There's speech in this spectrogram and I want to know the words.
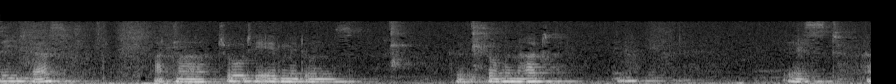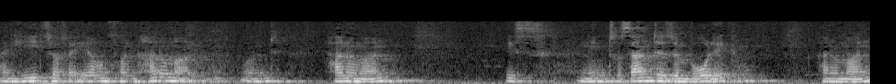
Lied, das Atma Jyoti eben mit uns gesungen hat, ist ein Lied zur Verehrung von Hanuman. Und Hanuman ist eine interessante Symbolik. Hanuman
